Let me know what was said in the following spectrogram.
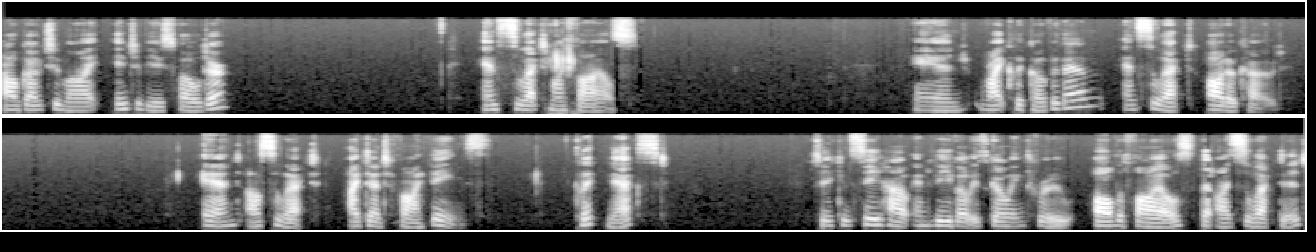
I'll go to my interviews folder and select my files. And right click over them and select autocode. And I'll select identify themes. Click Next. So you can see how NVivo is going through all the files that I selected,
